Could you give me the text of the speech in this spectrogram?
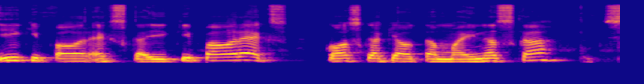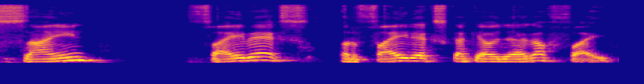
ई की पावर एक्स का ई की पावर एक्स कॉस का क्या होता है? माइनस का साइन फाइव एक्स और फाइव एक्स का क्या हो जाएगा? फाइव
